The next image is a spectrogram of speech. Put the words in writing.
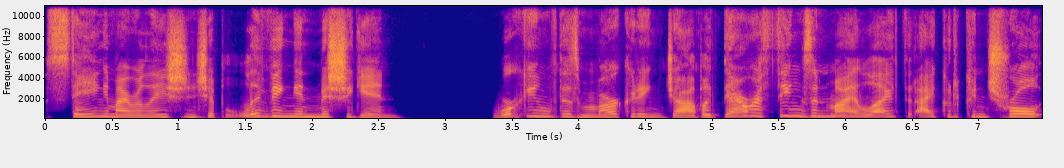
staying in my relationship, living in Michigan, working with this marketing job. Like there are things in my life that I could control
